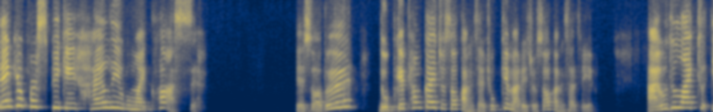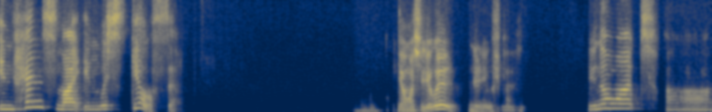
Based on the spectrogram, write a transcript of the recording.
Thank you for speaking highly of my class. 내 수업을 높게 평가해줘서 감사해요. 좋게 말해줘서 감사드려요. I would like to enhance my English skills. 영어 실력을 늘리고 싶어요. You know what? Uh,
